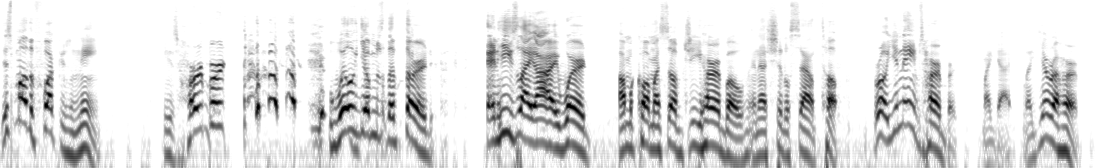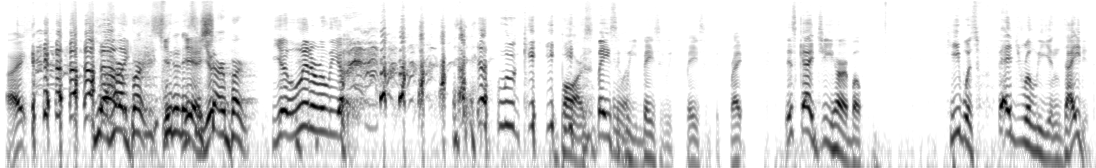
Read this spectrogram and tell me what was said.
This motherfucker's name is Herbert Williams the Third, and he's like, all right, word. I'm gonna call myself G Herbo, and that shit'll sound tough, bro. Your name's Herbert, my guy. Like you're a herb, all right. You're Like, Herbert, sweeter than yeah, you're- sherbert. You're literally a Lukey. Bars. Basically, Anyway. basically, basically, right? This guy G Herbo, he was federally indicted,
